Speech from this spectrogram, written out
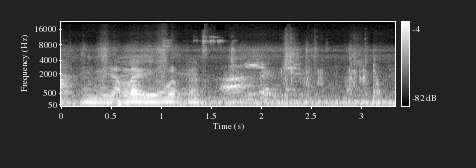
ಎಲ್ಲ ಇವತ್ತು.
